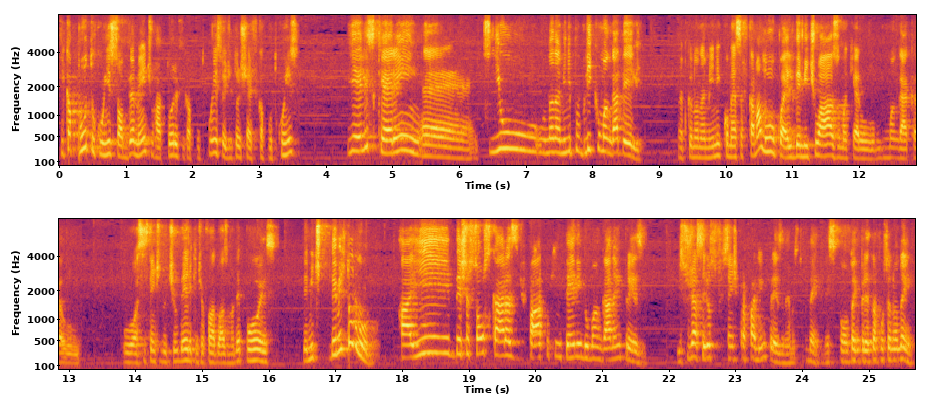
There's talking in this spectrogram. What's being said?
Fica puto com isso, obviamente, o Hattori fica puto com isso, o editor-chefe fica puto com isso. E eles querem é, que o, o, Nanamini publique o mangá dele. Né, porque o Nanamini começa a ficar maluco, aí ele demite o Asuma, que era o, o mangaka, o, o assistente do tio dele, que a gente vai falar do Asuma depois. Demite, demite todo mundo. Aí deixa só os caras, de fato, que entendem do mangá na empresa. Isso já seria o suficiente para falir a empresa, né? Mas tudo bem, nesse ponto a empresa está funcionando ainda.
